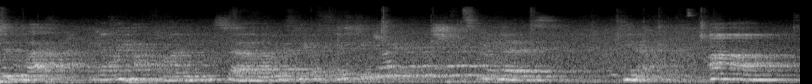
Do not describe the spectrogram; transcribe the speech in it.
to the left. We only have one, so we're going to take a 15-minute initiative because, you know. Um,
